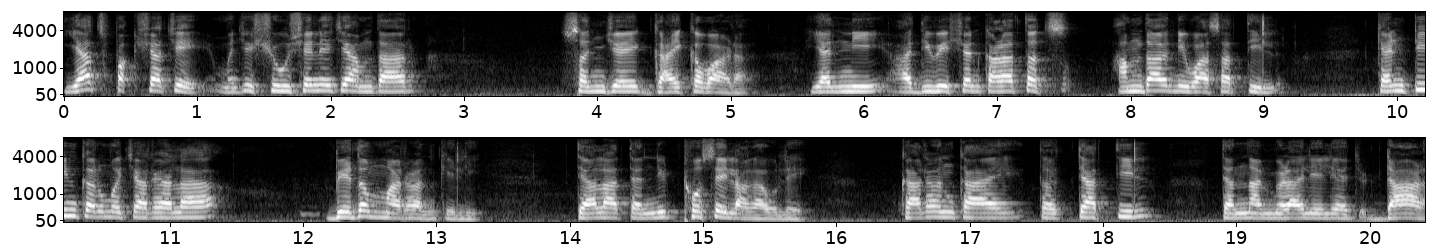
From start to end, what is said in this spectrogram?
याच पक्षाचे म्हणजे शिवसेनेचे आमदार संजय गायकवाड यांनी अधिवेशन काळातच आमदार निवासातील कॅन्टीन कर्मचाऱ्याला बेदम मारहाण केली. त्याला त्यांनी ठोसे लगावले. कारण काय? तर त्यातील त्यांना मिळालेली डाळ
